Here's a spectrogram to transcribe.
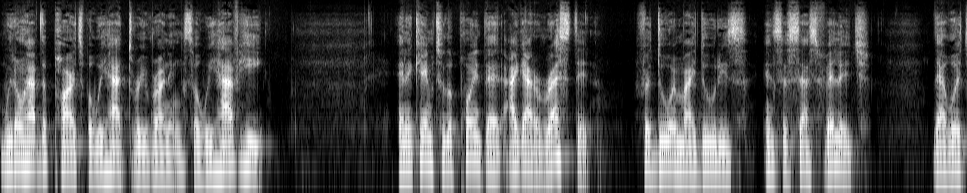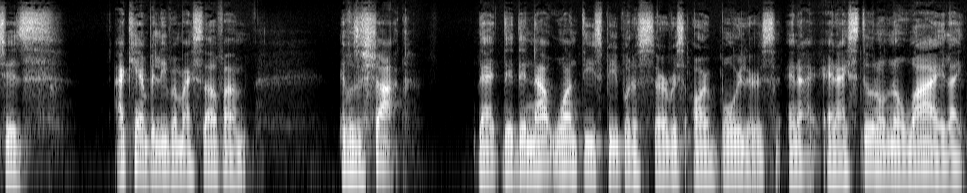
we don't have the parts, but we had three running. So we have heat. And it came to the point that I got arrested for doing my duties in Success Village, that which is, I can't believe in myself. I'm, it was a shock that they did not want these people to service our boilers, and I and I still don't know why. Like,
